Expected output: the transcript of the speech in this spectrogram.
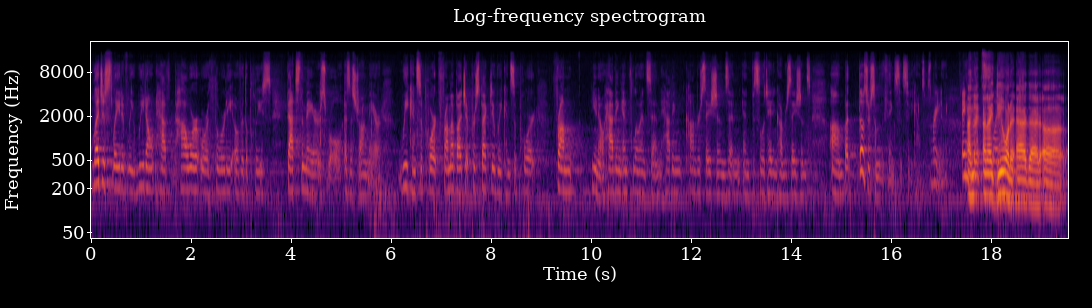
legislatively, we don't have power or authority over the police. That's the mayor's role as a strong mayor. We can support from a budget perspective, we can support from you know, having influence and having conversations and, and facilitating conversations. Um, but those are some of the things that City Council is right. doing. And, and, I, and I do want to add that uh,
